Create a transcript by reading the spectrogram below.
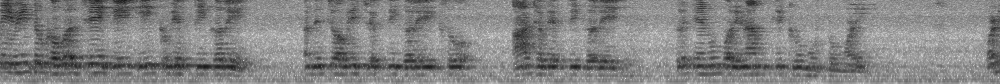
આપણને એવી તો ખબર છે કે એક વ્યક્તિ કરે અને ચોવીસ વ્યક્તિ કરે, એકસો આઠ વ્યક્તિ કરે, તો એનું પરિણામ કેટલું મોટું મળે? પણ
